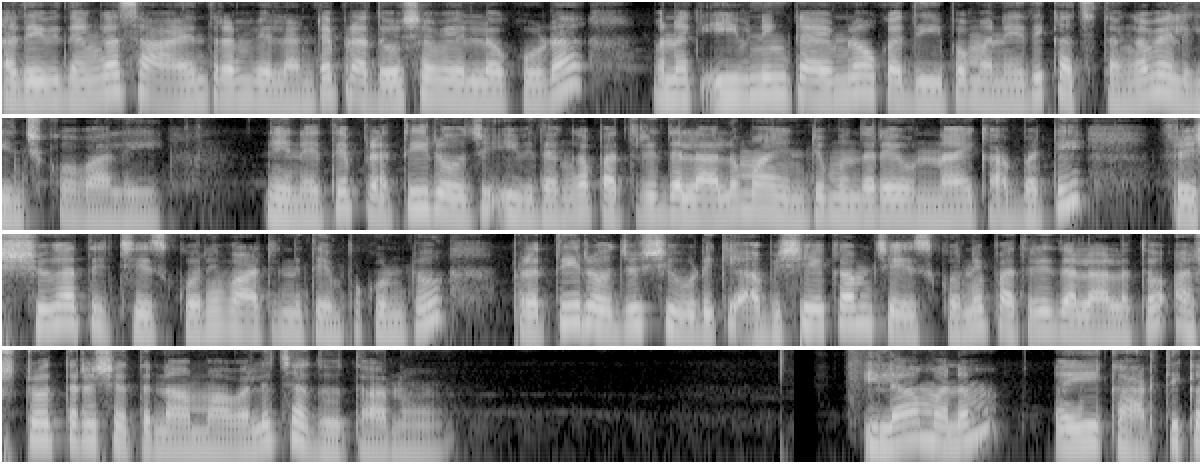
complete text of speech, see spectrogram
అదేవిధంగా సాయంత్రం వేళ అంటే ప్రదోష వేళలో కూడా మనకి ఈవినింగ్ టైంలో ఒక దీపం అనేది ఖచ్చితంగా వెలిగించుకోవాలి. నేనైతే ప్రతిరోజు ఈ విధంగా పత్రి దళాలు మా ఇంటి ముందరే ఉన్నాయి కాబట్టి ఫ్రెష్గా తెచ్చేసుకొని వాటిని తెంపుకుంటూ ప్రతిరోజు శివుడికి అభిషేకం చేసుకొని పత్రి దళాలతో అష్టోత్తర శతనామావళి చదువుతాను. ఇలా మనం ఈ కార్తీక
